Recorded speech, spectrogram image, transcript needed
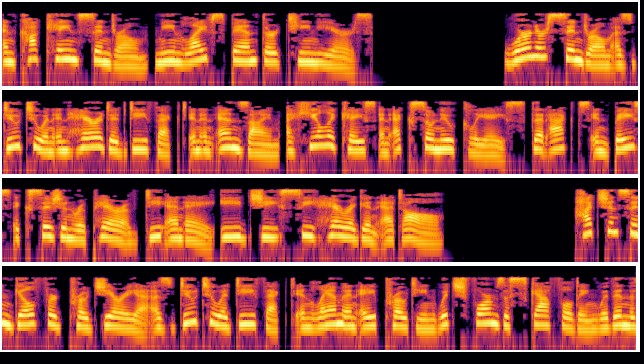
and Cockayne syndrome mean lifespan 13 years. Werner syndrome is due to an inherited defect in an enzyme a helicase and exonuclease that acts in base excision repair of DNA e.g. see Harrigan et al. Hutchinson-Gilford progeria is due to a defect in lamin A protein which forms a scaffolding within the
